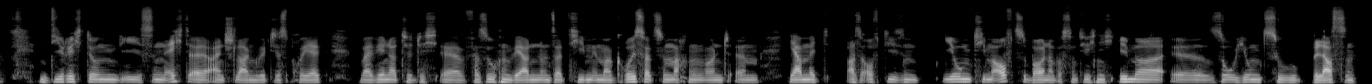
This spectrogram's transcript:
in die Richtung, die es in echt äh, einschlagen wird, dieses Projekt, weil wir natürlich äh, versuchen werden, unser Team immer größer zu machen und ähm, ja, mit, also auf diesem jungen Team aufzubauen, aber es natürlich nicht immer äh, so jung zu belassen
